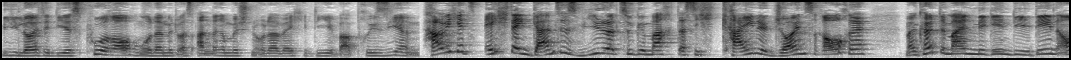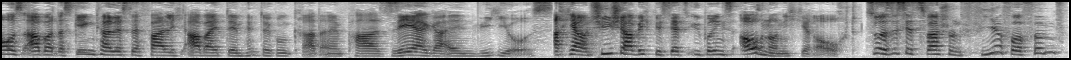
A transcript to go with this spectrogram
wie die Leute, die es pur rauchen oder mit was anderem mischen oder welche, die vaporisieren. Habe ich jetzt echt ein ganzes Video dazu gemacht, dass ich keine Joints rauche? Man könnte meinen, mir gehen die Ideen aus, aber das Gegenteil ist der Fall. Ich arbeite im Hintergrund gerade an ein paar sehr geilen Videos. Ach ja, und Shisha habe ich bis jetzt übrigens auch noch nicht geraucht. So, es ist jetzt zwar schon 4 vor 5,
